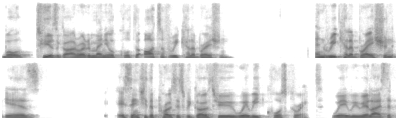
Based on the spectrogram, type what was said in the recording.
Well two years ago i wrote a manual called the art of recalibration. And recalibration is essentially the process we go through where we course correct where we realize that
